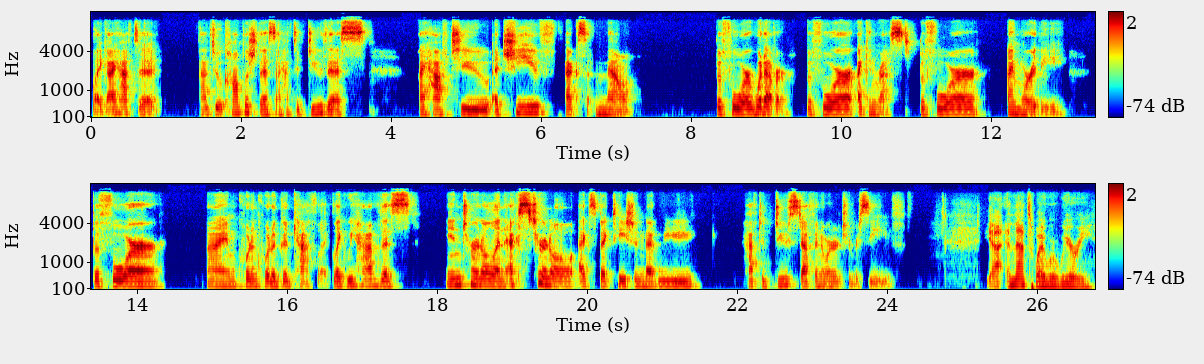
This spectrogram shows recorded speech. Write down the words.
like I have to I have to accomplish this, I have to do this, I have to achieve X amount before whatever, before I can rest, before I'm worthy, before I'm quote unquote a good Catholic. Like we have this internal and external expectation that we have to do stuff in order to receive. Yeah, and that's why we're weary.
